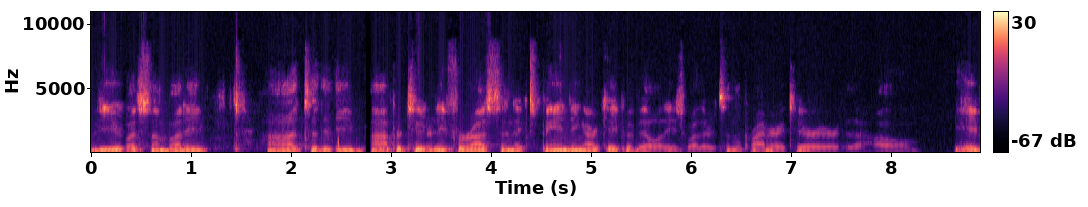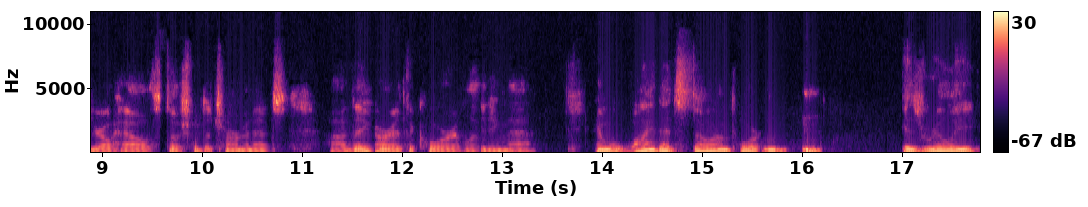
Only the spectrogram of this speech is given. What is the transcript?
view of somebody uh, to the opportunity for us in expanding our capabilities, whether it's in the primary care area, the home, behavioral health, social determinants. Uh, they are at the core of leading that. And why that's so important is really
